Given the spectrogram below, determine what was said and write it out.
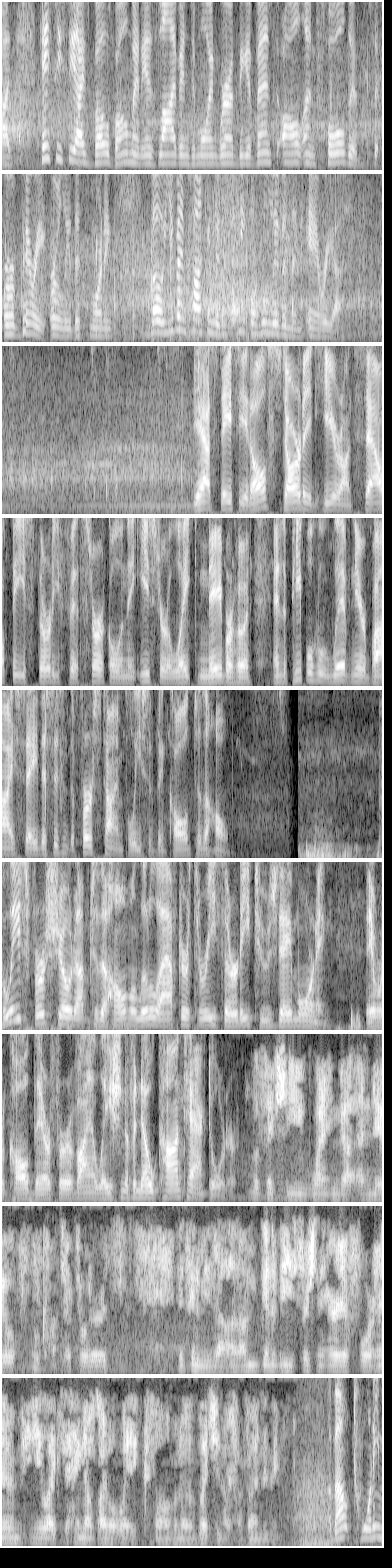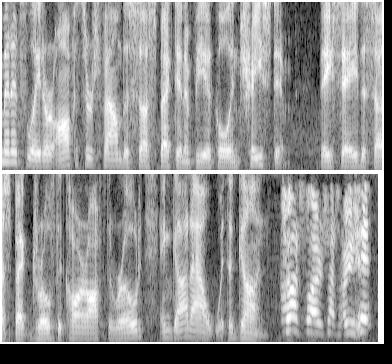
KCCI's Bo Bowman is live in Des Moines where the events all unfolded or very early this morning. Bo, you've been talking to people who live in the area. Yeah, Stacy, it all started here on Southeast 35th Circle in the Easter Lake neighborhood, and the people who live nearby say this isn't the first time police have been called to the home. Police first showed up to the home a little after 3:30 Tuesday morning. They were called there for a violation of a no contact order. Looks like she went and got a new no contact order. It's it's going to be valid. I'm going to be searching the area for him. He likes to hang out by the lake, so I'm going to let you know if I find anything. About 20 minutes later, officers found the suspect in a vehicle and chased him. They say the suspect drove the car off the road and got out with a gun. Shots fired, shots. Are you hit?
